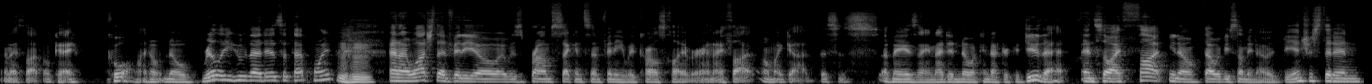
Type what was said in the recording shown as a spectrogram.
And I thought, okay, cool. I don't know really who that is at that point. Mm-hmm. And I watched that video. It was Brahms' Second Symphony with Carlos Kleiber, and I thought, oh my god, this is amazing. I didn't know a conductor could do that, and so I thought, you know, that would be something I would be interested in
